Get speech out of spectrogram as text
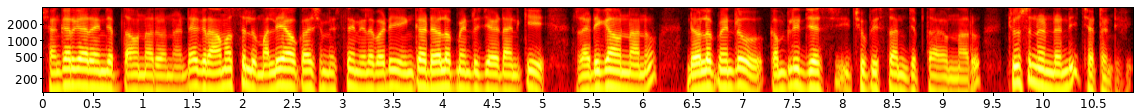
శంకర్ గారు ఏం చెప్తా ఉన్నారు అని అంటే గ్రామస్తులు మళ్ళీ అవకాశం ఇస్తే నిలబడి ఇంకా డెవలప్మెంట్లు చేయడానికి రెడీగా ఉన్నాను. డెవలప్మెంట్లు కంప్లీట్ చేసి చూపిస్తానని చెప్తా ఉన్నారు. చూస్తుండండి చట్టం టీవీ.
